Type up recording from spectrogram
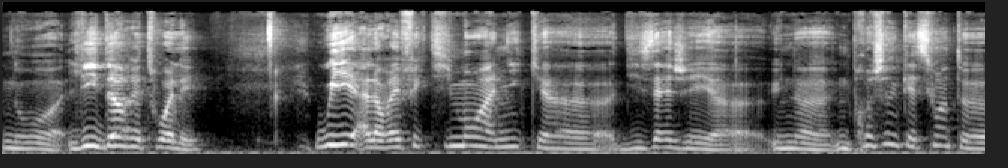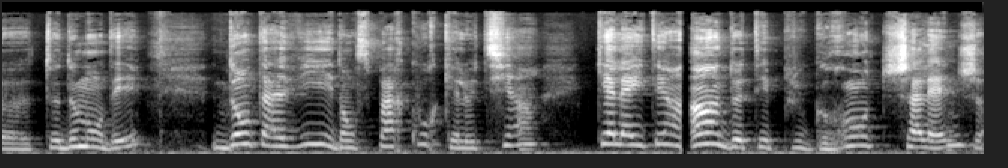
nos leaders étoilés. Oui, alors effectivement, Annick euh, disait, j'ai euh, une, une prochaine question à te, te demander. Dans ta vie et dans ce parcours qui est le tien, quel a été un, de tes plus grands challenges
